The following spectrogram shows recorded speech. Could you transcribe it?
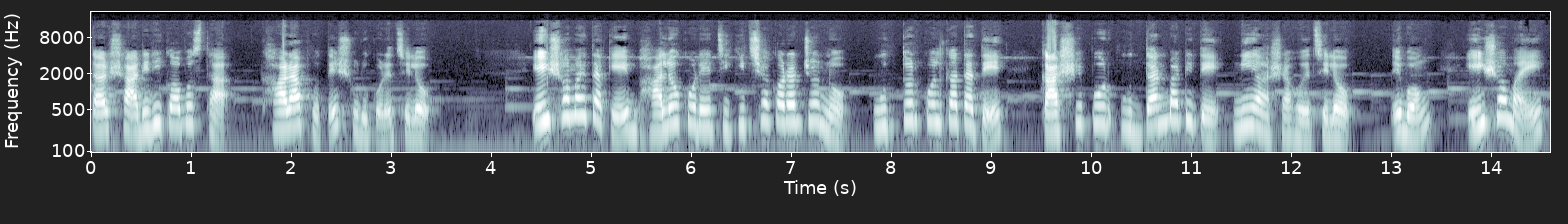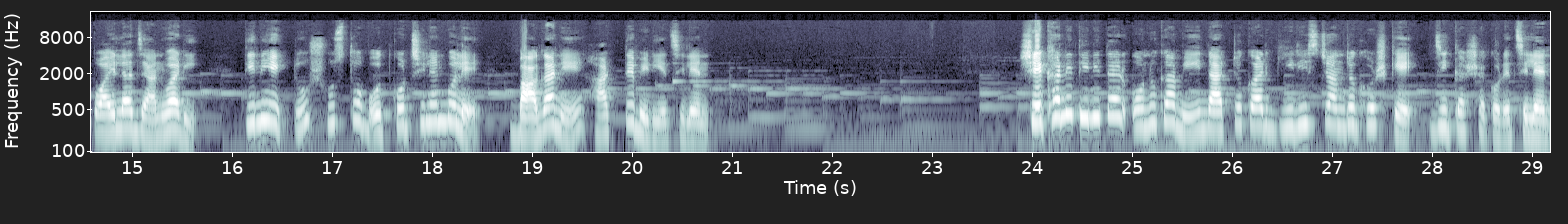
তার শারীরিক অবস্থা খারাপ হতে শুরু করেছিল। এই সময় তাকে ভালো করে চিকিৎসা করার জন্য উত্তর কলকাতাতে কাশীপুর উদ্যানবাটিতে নিয়ে আসা হয়েছিল এবং এই সময়ে পয়লা জানুয়ারি তিনি একটু সুস্থ বোধ করছিলেন বলে বাগানে হাঁটতে বেরিয়েছিলেন। সেখানে তিনি তার অনুগামী নাট্যকার গিরিশচন্দ্র ঘোষকে জিজ্ঞাসা করেছিলেন,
